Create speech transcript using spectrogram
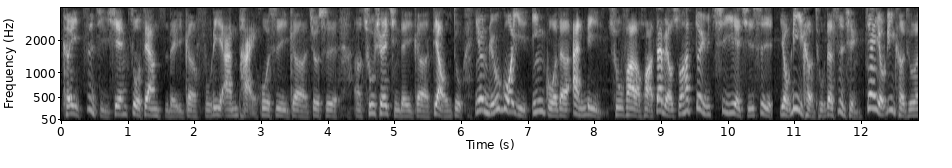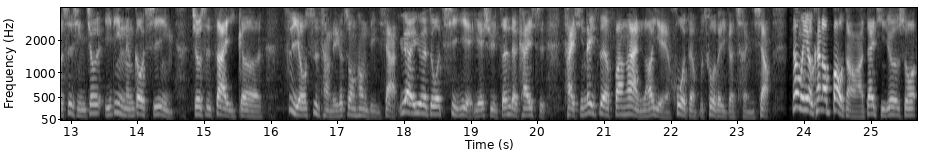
可以自己先做这样子的一个福利安排，或是一个就是呃出缺勤的一个调度。因为如果以英国的案例出发的话，代表说它对于企业其实是有利可图的事情。既然有利可图的事情，就一定能够吸引，就是在一个。自由市场的一个状况底下，越来越多企业也许真的开始采行类似的方案，然后也获得不错的一个成效。那我们有看到报道啊，在提就是说，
